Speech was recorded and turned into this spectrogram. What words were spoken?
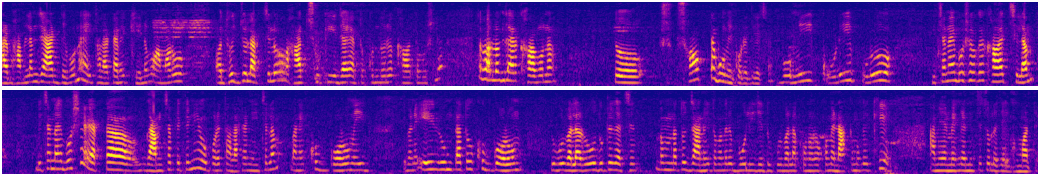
আর ভাবলাম যে আর দেবো না, এই থালাটা আমি খেয়ে নেব। আমারও অধৈর্য লাগছিল, হাত শুকিয়ে যায়, এতক্ষণ ধরে খাওয়াতে বসলে তো ভাবলাম যে আর খাওয়াবো না। তো সবটা বমি করে দিয়েছে। বমি করে পুরো বিছানায় বসে ওকে খাওয়াচ্ছিলাম। বিছানায় বসে একটা গামছা পেতে নিয়ে ওপরে থালাটা নিয়েছিলাম। মানে খুব গরম এই মানে এই রুমটাতেও খুব গরম। দুপুরবেলা রোদ উঠে গেছে। তোমরা তো জানোই, তোমাদের বলি যে দুপুরবেলা কোনো রকমের নাকে মুখে খেয়ে আমি আর মেঘনা নিচে চলে যাই ঘুমাতে।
